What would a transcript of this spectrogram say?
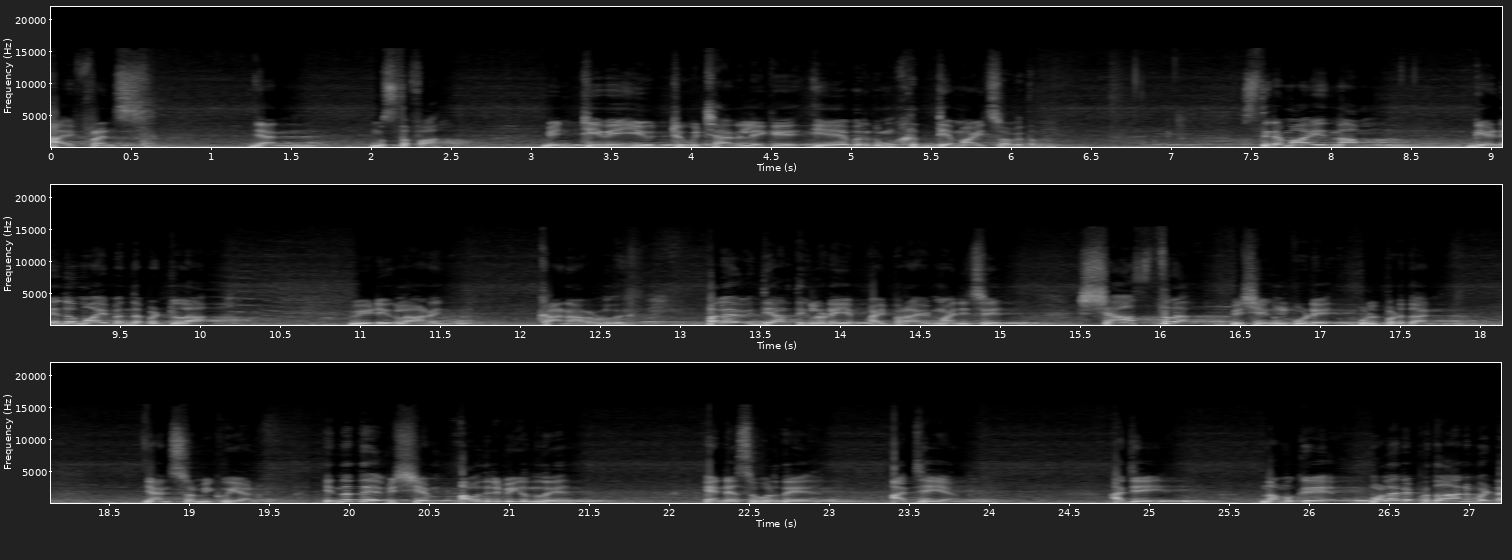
ഹായ് ഫ്രണ്ട്സ് ഞാൻ മുസ്തഫ. മിൻ ടി വി യൂട്യൂബ് ചാനലിലേക്ക് ഏവർക്കും ഹൃദ്യമായി സ്വാഗതം. സ്ഥിരമായി നാം ഗണിതവുമായി ബന്ധപ്പെട്ടുള്ള വീഡിയോകളാണ് കാണാറുള്ളത്. പല വിദ്യാർത്ഥികളുടെയും അഭിപ്രായം മാനിച്ച് ശാസ്ത്ര വിഷയങ്ങൾ കൂടെ ഉൾപ്പെടുത്താൻ ഞാൻ ശ്രമിക്കുകയാണ്. ഇന്നത്തെ വിഷയം അവതരിപ്പിക്കുന്നത് എന്റെ സുഹൃത്ത് അജയ് ആണ്. അജയ് നമുക്ക് വളരെ പ്രധാനപ്പെട്ട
